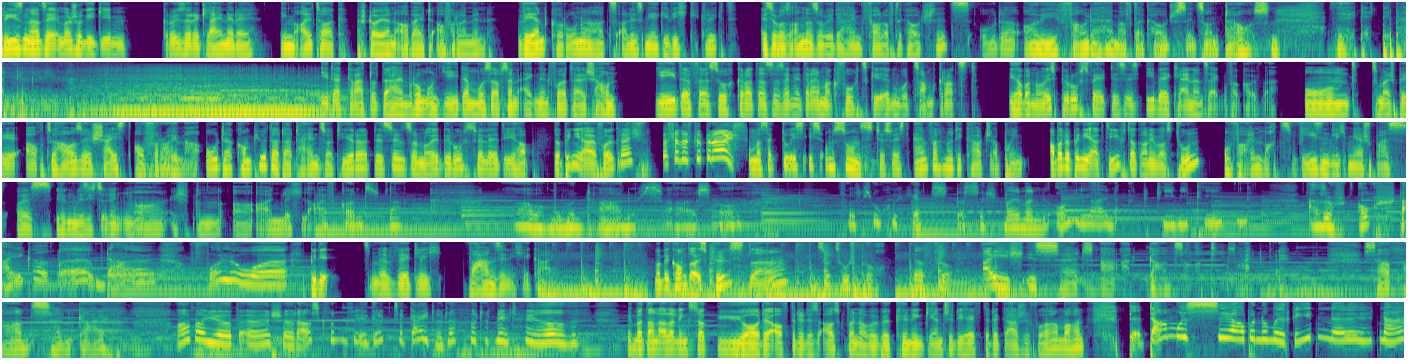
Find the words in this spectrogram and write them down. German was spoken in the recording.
Krisen hat es ja immer schon gegeben. Größere, kleinere im Alltag. Steuern, Arbeit, Aufräumen. Während Corona hat es alles mehr Gewicht gekriegt. Ist ja was anderes, ob ich daheim faul auf der Couch sitze oder ob ich faul daheim auf der Couch sitze und draußen wütet die Pandemie. Jeder krattelt daheim rum und jeder muss auf seinen eigenen Vorteil schauen. Jeder versucht gerade, dass er seine 3,50 Mark irgendwo zusammenkratzt. Ich habe ein neues Berufsfeld, das ist eBay Kleinanzeigenverkäufer. Und zum Beispiel auch zu Hause Scheißaufräumer oder Computerdateiensortierer. Das sind so neue Berufsfälle, die ich habe. Da bin ich auch erfolgreich. Was ist der Preis? Und man sagt, du, es ist umsonst. Du sollst einfach nur die Couch abholen. Aber da bin ich aktiv, da kann ich was tun. Und vor allem macht es wesentlich mehr Spaß, als irgendwie sich zu denken, oh, ich bin äh, eigentlich Live-Künstler. Aber momentan ist also, versuche ich jetzt, dass ich mal meine Online-Aktivitäten also auch steigere, da Follower. Bitte, ist mir wirklich wahnsinnig egal. Man bekommt als Künstler so Zuspruch. Ja, für euch ist jetzt auch eine ganz harte Zeit, gell? So Wahnsinn, geil. Aber ich hab äh, schon rausgefunden, ihr kriegt ja Geld, oder? Oder nicht? Ja. Wenn man dann allerdings sagt, ja, der Auftritt ist ausgefallen, aber wir können gern schon die Hälfte der Gage vorher machen, da, da muss sie aber nochmal reden. Äh, nein.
